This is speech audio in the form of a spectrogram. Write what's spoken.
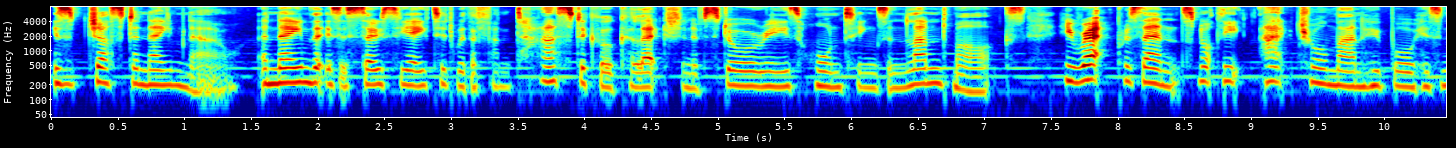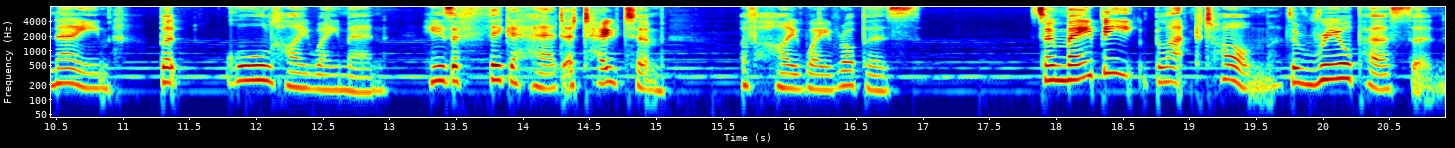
is just a name now, a name that is associated with a fantastical collection of stories, hauntings, and landmarks. He represents not the actual man who bore his name, but all highwaymen. He is a figurehead, a totem of highway robbers. So maybe Black Tom, the real person,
